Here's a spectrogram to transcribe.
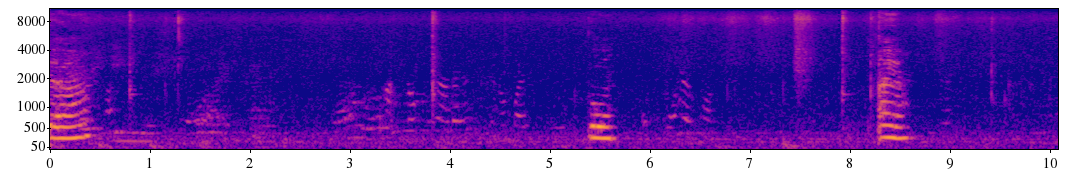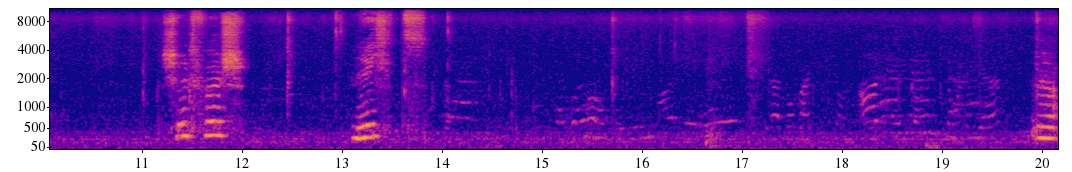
Ja. Wo? Ah ja. Schildfisch. Nichts. Ja.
